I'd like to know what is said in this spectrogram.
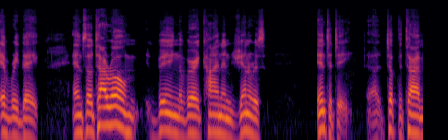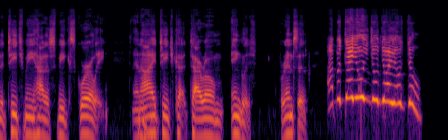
every day. And so Tyrone, being a very kind and generous entity, uh, took the time to teach me how to speak squirrely, and mm-hmm. I teach Tyrone English. For instance, I but you do you do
